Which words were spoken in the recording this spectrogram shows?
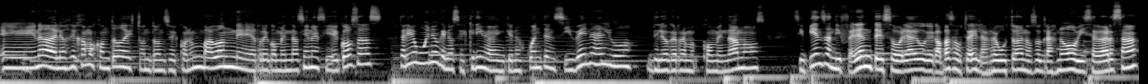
eh, nada, los dejamos con todo esto entonces, con un vagón de recomendaciones y de cosas. Estaría bueno que nos escriban, que nos cuenten si ven algo de lo que recomendamos, si piensan diferente sobre algo que capaz a ustedes les re gustó, a nosotras no, o viceversa.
